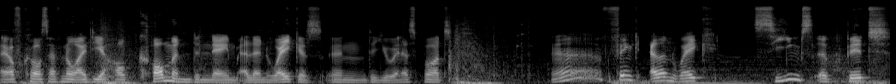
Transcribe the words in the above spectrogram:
I of course have no idea how common the name Alan Wake is in the US, but uh, I think Alan Wake seems a bit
